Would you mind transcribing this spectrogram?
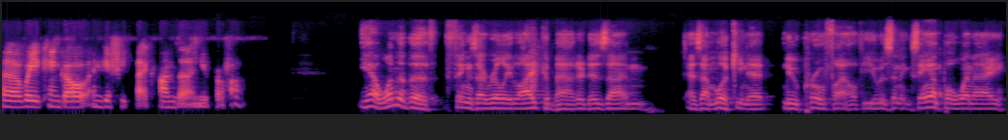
uh, where you can go and give feedback on the new profile. Yeah, one of the things I really like about it is I'm as I'm looking at new profile view as an example, when I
